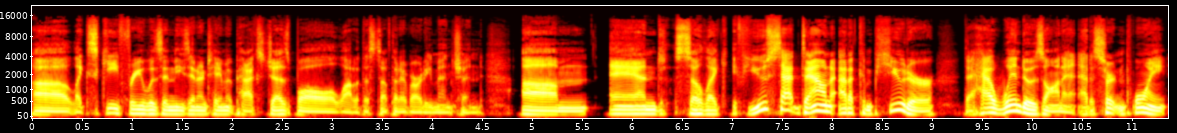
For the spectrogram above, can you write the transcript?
Uh, like Ski Free was in these entertainment packs, Jezzball, a lot of the stuff that I've already mentioned. Um, and so, like, if you sat down at a computer that had Windows on it at a certain point,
